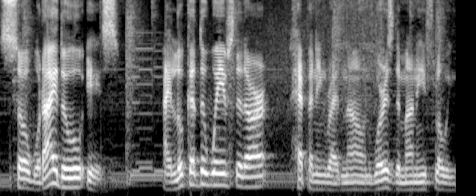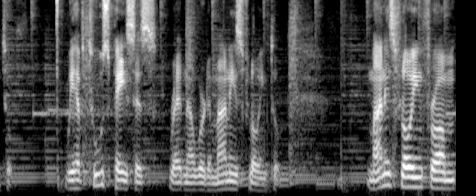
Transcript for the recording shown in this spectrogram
So what I do is I look at the waves that are happening right now and where is the money flowing to. We have two spaces right now where the money is flowing to. Money is flowing from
